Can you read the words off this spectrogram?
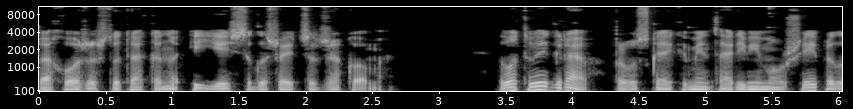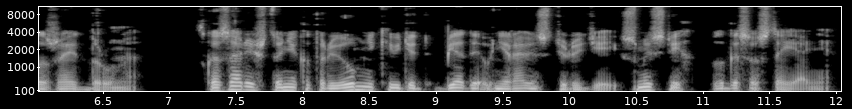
Похоже, что так оно и есть, соглашается Джакомо. Вот вы, граф, пропуская комментарий мимо ушей, продолжает Бруно. Сказали, что некоторые умники видят беды в неравенстве людей, в смысле их благосостояния.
